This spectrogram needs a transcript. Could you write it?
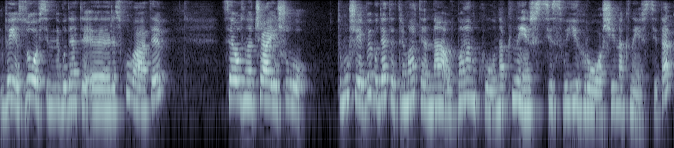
ви зовсім не будете е, ризикувати, це означає, що тому що як ви будете тримати на, в банку на книжці свої гроші, на книжці, так?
